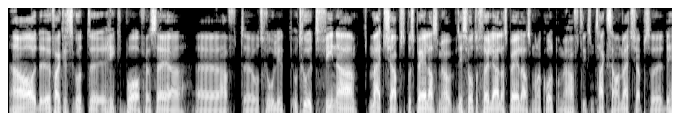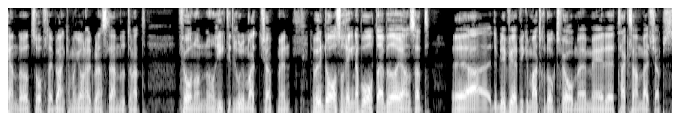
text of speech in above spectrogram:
Ja, det har faktiskt gått eh, riktigt bra får jag säga. Uh, haft eh, otroligt, otroligt fina matchups på spelare som jag... Det är svårt att följa alla spelare som man har koll på men jag har haft liksom tacksamma matchups. Så det händer inte så ofta. Ibland kan man gå en hel Grand Slam utan att få någon, någon riktigt rolig matchup. Men det var ju en dag som regnade bort där i början så att uh, det blev väldigt mycket matcher dag två med, med tacksamma matchups.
